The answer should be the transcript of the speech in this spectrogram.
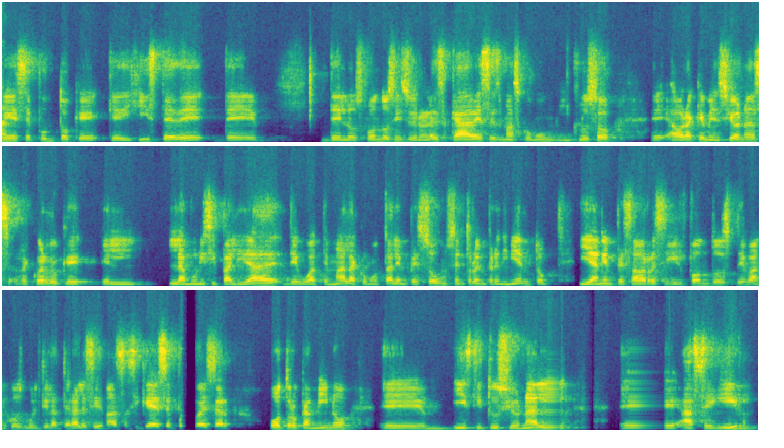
que, ese punto que, que dijiste de, de, de, los fondos institucionales cada vez es más común. Incluso eh, ahora que mencionas, recuerdo que el, la municipalidad de Guatemala como tal empezó un centro de emprendimiento y han empezado a recibir fondos de bancos multilaterales y demás. Así que ese puede ser otro camino eh, institucional eh, a seguir,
